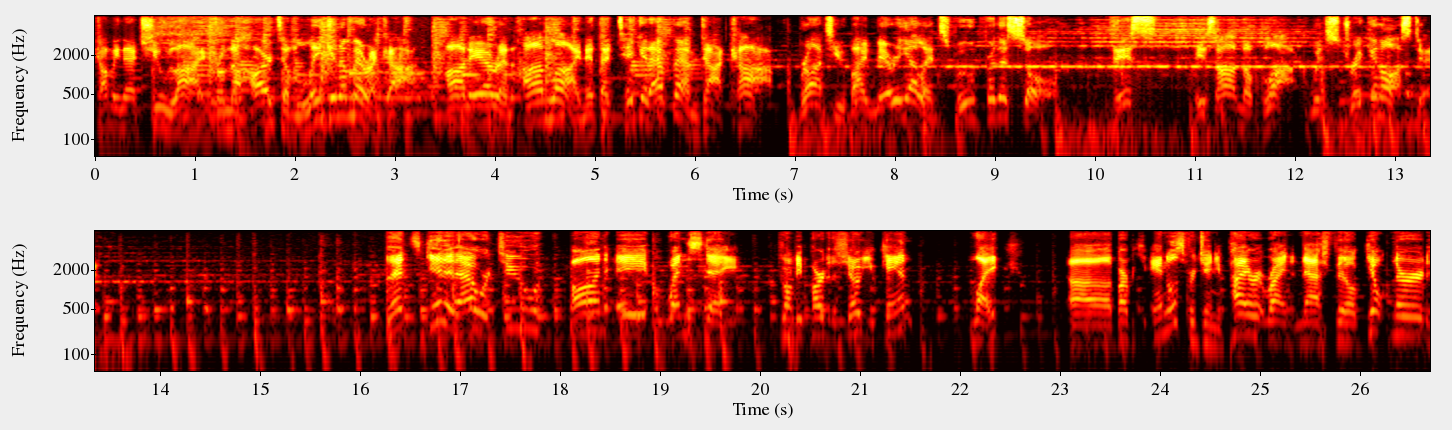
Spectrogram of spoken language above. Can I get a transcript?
Coming at you live from the heart of Lincoln, America. On air and online at theticketfm.com. Brought to you by Mary Ellen's Food for the Soul. This is On the Block with Strick and Austin. Let's get it. Hour two on a Wednesday. If you want to be part of the show, you can. Like uh, Barbecue Analyst, Virginia Pirate, Ryan in Nashville, Guilt Nerd,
